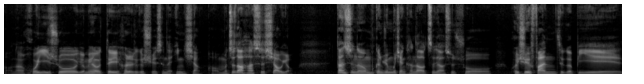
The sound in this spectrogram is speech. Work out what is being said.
好，那回忆说有没有对赫尔这个学生的印象？好，我们知道他是校友，但是呢，我们根据目前看到的资料是说，回去翻这个毕业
